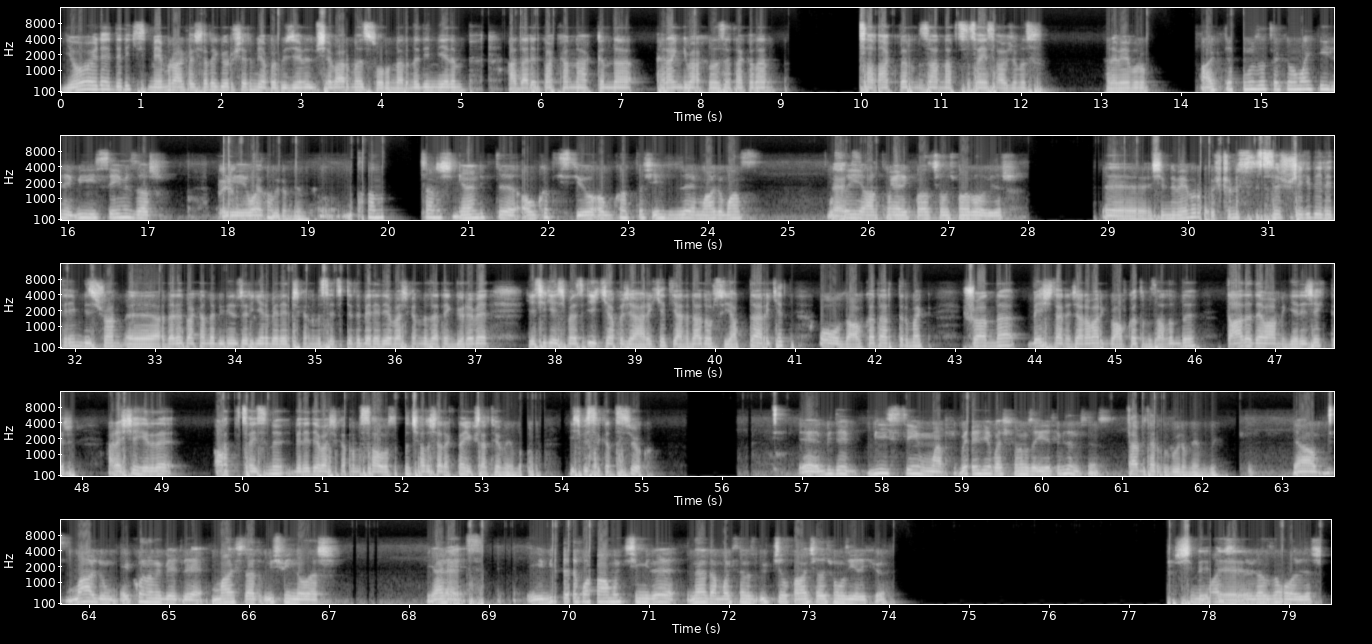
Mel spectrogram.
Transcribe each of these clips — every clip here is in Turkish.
Yo öyle dedik. Memur arkadaşlarla görüşelim. Yapabileceğimiz bir şey var mı? Sorunlarını dinleyelim. Adalet Bakanlığı hakkında herhangi bir aklınıza takılan sal haklarınızı anlatsın Sayın Savcımız. Hani memurum. Aklımıza takılmak değil de bir isteğimiz var. Buyurun. Ee, vatan, buyurun vatandaşlar genellikle avukat istiyor. Avukat da şehirde malum az. Bu Evet. sayıyı artmaya yönelik bazı çalışmalar olabilir. Ee, şimdi memur şunu size şu şekilde ileteyim. Biz şu an e, Adalet Bakanlığı bildiğiniz üzere yeni belediye başkanımız seçildi. Belediye başkanımız zaten göreve geçi geçmez ilk yapacağı hareket yani daha doğrusu yaptığı hareket o oldu. Avukat arttırmak. Şu anda 5 tane canavar gibi avukatımız alındı. Daha da devamı gelecektir. Hani şehirde avukat sayısını belediye başkanımız sağ olsun çalışaraktan yükseltiyor memur. Hiçbir sıkıntısı yok. Ee, bir de bir isteğim var. Belediye başkanımıza iletebilir misiniz? Tabii tabii buyurun memur bey. Ya malum ekonomi belli. Maaşlar 3000 dolar. Yani Evet. E, bir telefon almak için bile nereden baksanız 3 yıl falan çalışmamız gerekiyor. Şimdi Maaşlar e, biraz zam olabilir.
